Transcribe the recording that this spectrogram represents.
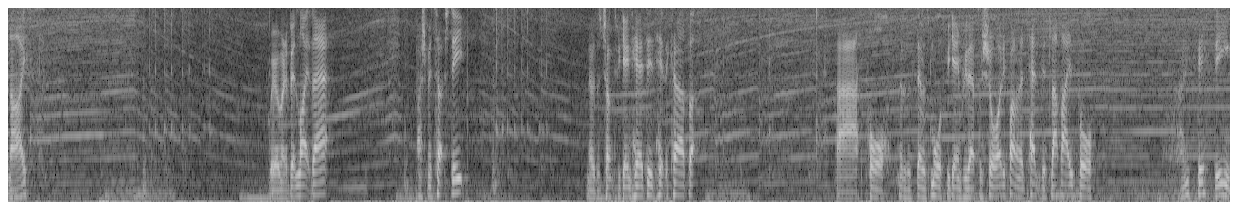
Nice. We're a bit light there. Push me touch deep. There was a chunk to be gained here. Did hit the curb, but ah, it's poor. There was a, there was more to be gained through there for sure. Only the tenth this lap. That is poor. Only 15.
